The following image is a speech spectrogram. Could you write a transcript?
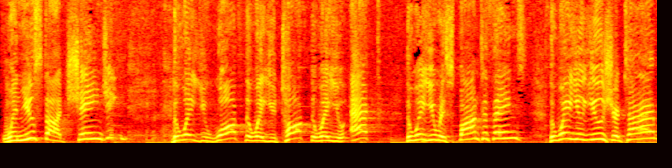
when you start changing the way you walk, the way you talk, the way you act, the way you respond to things, the way you use your time,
